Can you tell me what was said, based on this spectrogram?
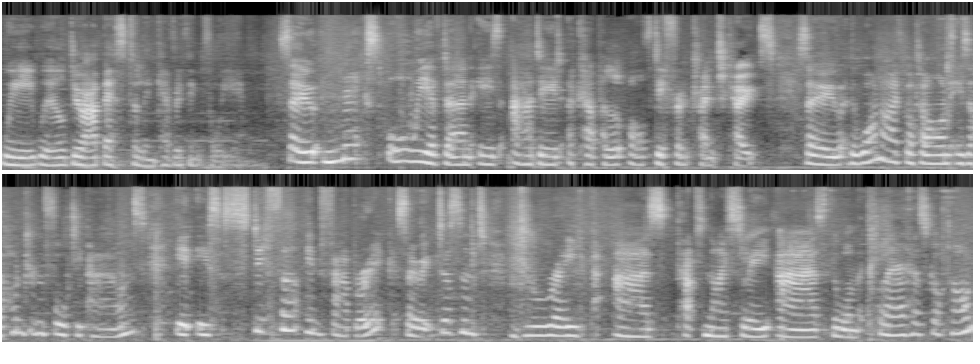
We will do our best to link everything for you. So next all we have done is added a couple of different trench coats. So the one I've got on is 140 pounds. It is stiffer in fabric, so it doesn't drape as perhaps nicely as the one that Claire has got on.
